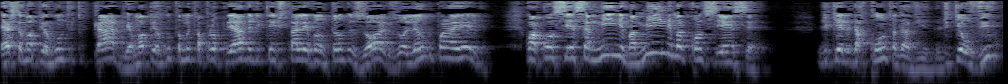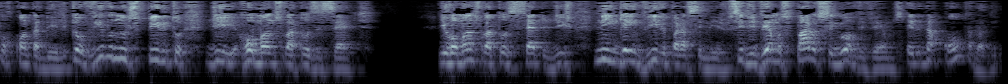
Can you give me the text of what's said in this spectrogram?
Esta é uma pergunta que cabe, é uma pergunta muito apropriada de quem está levantando os olhos, olhando para Ele, com a consciência mínima, mínima consciência de que Ele dá conta da vida, de que eu vivo por conta dele, de que eu vivo no espírito de Romanos 14, 7. E Romanos 14, 7 diz: ninguém vive para si mesmo. Se vivemos para o Senhor, vivemos. Ele dá conta da vida.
